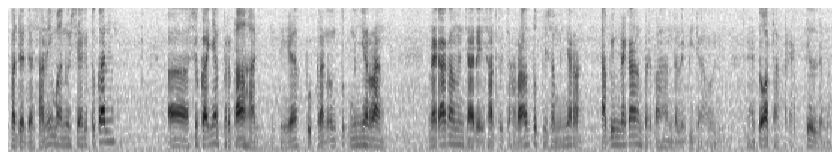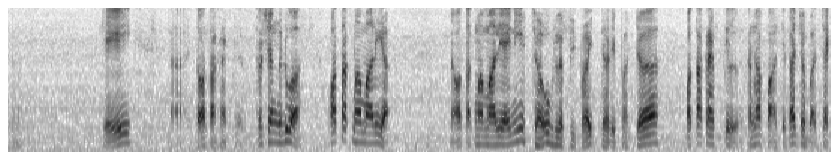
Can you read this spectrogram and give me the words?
pada dasarnya manusia itu kan uh, sukanya bertahan, gitu ya, bukan untuk menyerang. Mereka akan mencari satu cara untuk bisa menyerang, tapi mereka akan bertahan terlebih dahulu. Nah, itu otak reptil, teman-teman. Oke. Nah, itu otak reptil. Terus yang kedua, otak mamalia. Nah, otak mamalia ini jauh lebih baik daripada otak reptil. Kenapa? Kita coba cek.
